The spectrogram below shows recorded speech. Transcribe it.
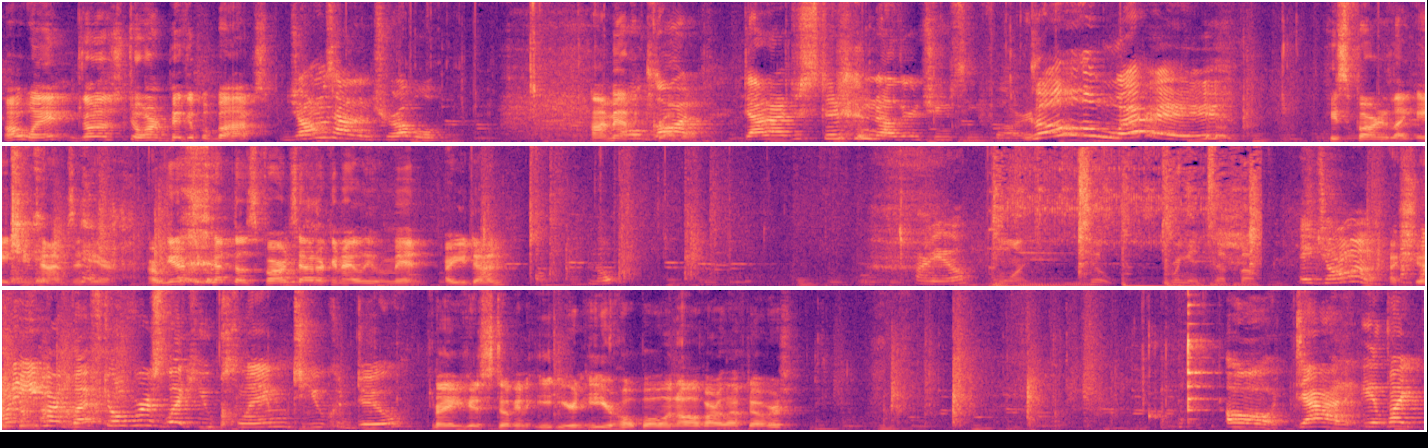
I'll wait. Go to the store and pick up a box. John's having trouble. I'm having oh, trouble. Oh trouble. God. Dad, I just did another juicy fart. Go away! He's farted like 18 times in here. Are we gonna have to cut those farts out or can I leave them in? Are you done? Nope. Are you? One, two, three, and to the Hey, John. I should Wanna eat my leftovers like you claimed you could do? Are you guys still gonna eat? You're gonna eat your whole bowl and all of our leftovers? Oh, Dad, it like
